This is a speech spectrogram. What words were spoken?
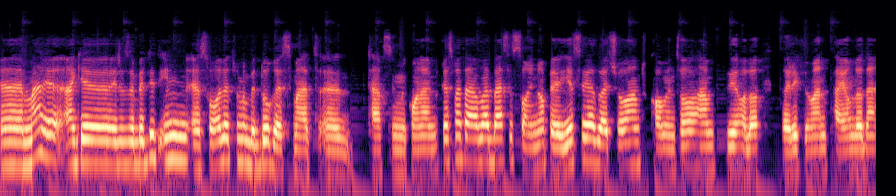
من اگه اجازه بدید این سوالتون رو به دو قسمت تقسیم می‌کنم. قسمت اول بحث sign up ه یه سری از بچه ها هم تو کامنت ها هم توی حالا direct به من پیام دادن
